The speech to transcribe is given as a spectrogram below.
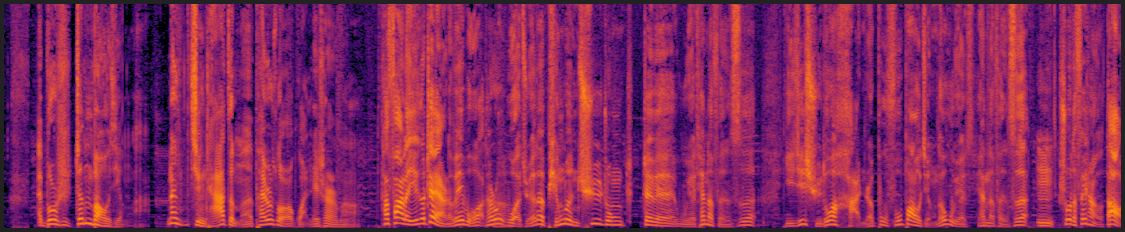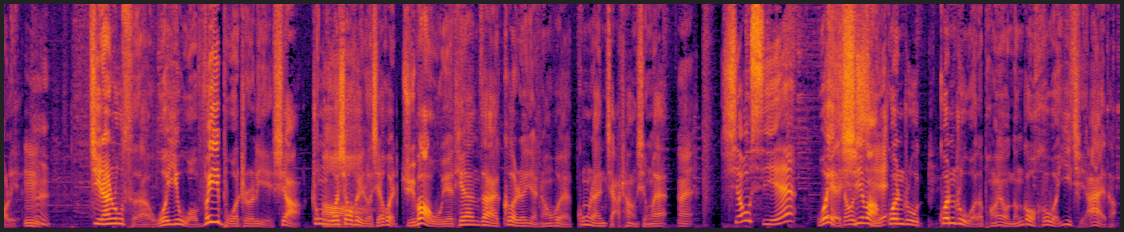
哎，不是，是真报警了。那警察怎么派出所管这事儿吗？他发了一个这样的微博，他说：“嗯我觉得评论区中这位五月天的粉丝，以及许多喊着不服报警的五月天的粉丝，嗯说的非常有道理。嗯嗯既然如此，我以我微薄之力向中国消费者协会举报五月天在个人演唱会公然假唱行为。哎消协，我也希望关注关注我的朋友能够和我一起艾特。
